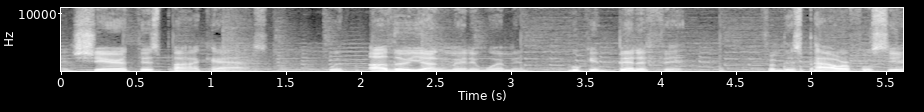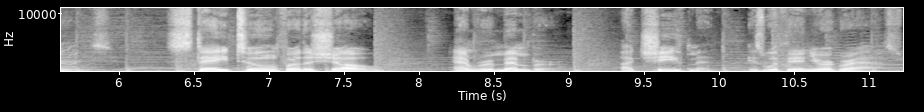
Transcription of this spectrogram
and shared this podcast with other young men and women who can benefit from this powerful series. Stay tuned for the show, and remember, achievement is within your grasp.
